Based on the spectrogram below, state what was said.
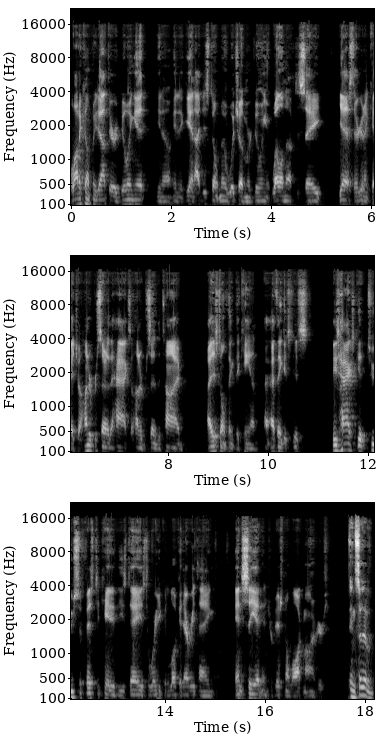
A lot of companies out there are doing it, you know, and again, I just don't know which of them are doing it well enough to say, yes, they're going to catch 100% of the hacks 100% of the time. I just don't think they can. I, I think it's, it's, these hacks get too sophisticated these days to where you can look at everything and see it in traditional log monitors instead of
